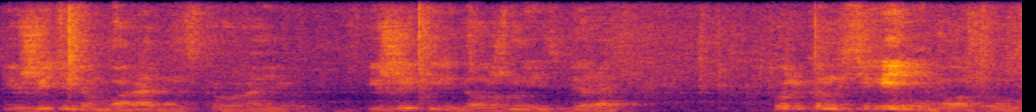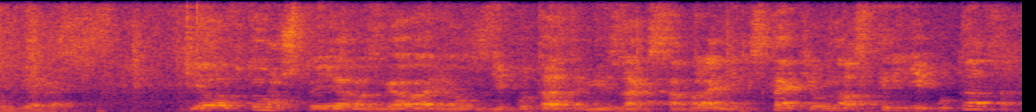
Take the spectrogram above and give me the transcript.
и жителям Барабинского района. И жители должны избирать только население должно выбирать. Дело в том, что я разговаривал с депутатами из АК Собрания. Кстати, у нас три депутата,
